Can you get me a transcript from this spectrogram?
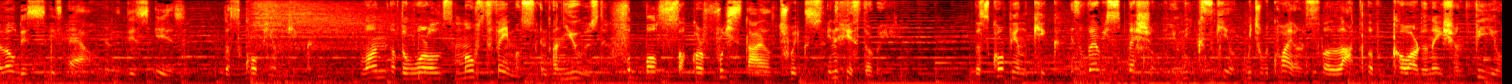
Hello, this is Al, and this is the Scorpion Kick. One of the world's most famous and unused football soccer freestyle tricks in history. The Scorpion Kick is a very special, unique skill which requires a lot of coordination, feel,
